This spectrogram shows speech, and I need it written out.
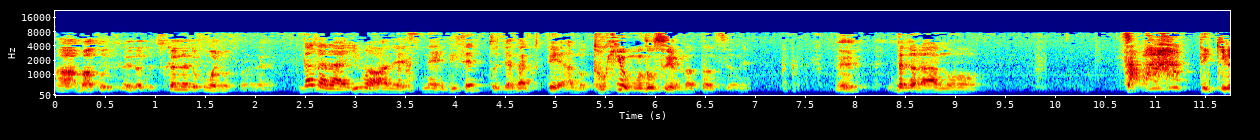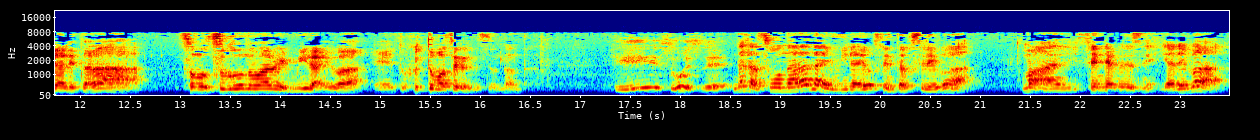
ああ、まあそうですね。だって使えないと困りますからね。だから今はねですね、リセットじゃなくて、あの、時を戻すようになったんですよね。え？だからあの、ザバーって切られたら、その都合の悪い未来は、えっ、と、吹っ飛ばせるんですよ、なんだか。へえ、すごいですね。だからそうならない未来を選択すれば、まあ、戦略ですね。やれば、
